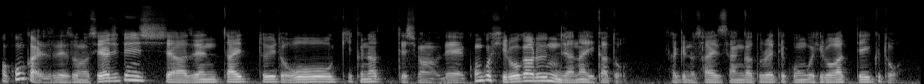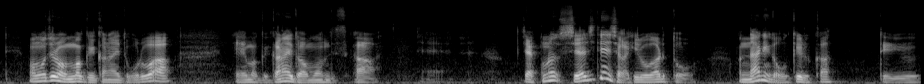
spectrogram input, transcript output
まあ、今回ですねそのシェア自転車全体というと大きくなってしまうので今後広がるんじゃないかとさっきの採算が取れて今後広がっていくと、まあ、もちろんうまくいかないところはえーうまくいかないとは思うんですが、えーじゃあこのシェア自転車が広がると何が起きるかっていう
